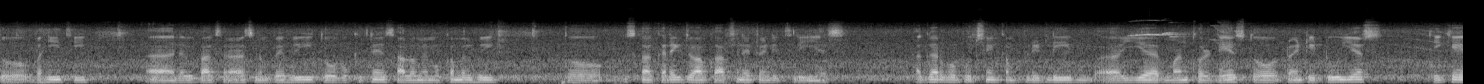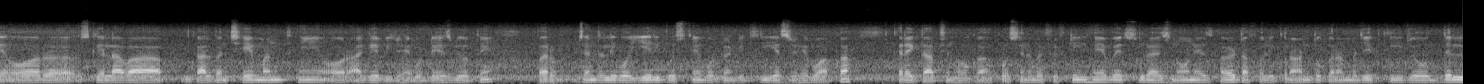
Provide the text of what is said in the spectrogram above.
جو وہی تھی نبی پاک صلی اللہ علیہ وسلم پہ ہوئی، تو وہ کتنے سالوں میں مکمل ہوئی؟ تو اس کا کریکٹ جو آپ کا آپشن ہے ٹوئنٹی تھری ایئرس اگر وہ پوچھیں کمپلیٹلی ایئر منتھ اور ڈیز تو ٹوئنٹی ٹو ایئرس ٹھیک ہے؟ اور uh, اس کے علاوہ غالباً چھ منتھ ہیں اور آگے بھی جو ہے وہ ڈیز بھی ہوتے ہیں. پر جنرلی وہ ایئر ہی پوچھتے ہیں وہ ٹوئنٹی تھری ایئرس جو ہے وہ آپ کا کریکٹ آپشن ہوگا. کوشچن نمبر ففٹین ہے which surah is known as heart of Al Quran تو قرآن مجید کی جو دل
